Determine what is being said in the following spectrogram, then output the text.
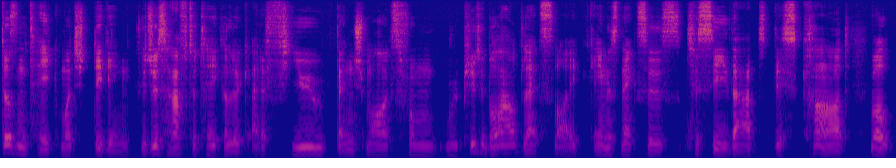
doesn't take much digging. You just have to take a look at a few benchmarks from reputable outlets like Gamers Nexus to see that this card, well,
